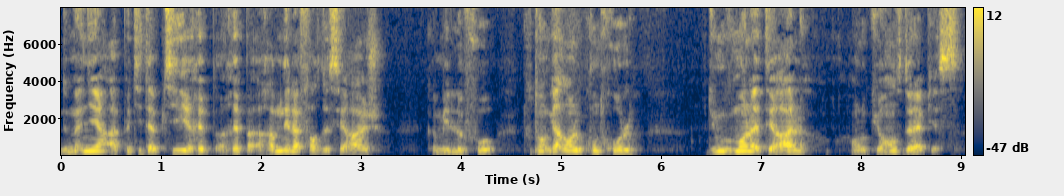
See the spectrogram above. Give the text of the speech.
De manière à petit à petit ramener la force de serrage comme il le faut, tout en gardant le contrôle du mouvement latéral en l'occurrence de la pièce.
